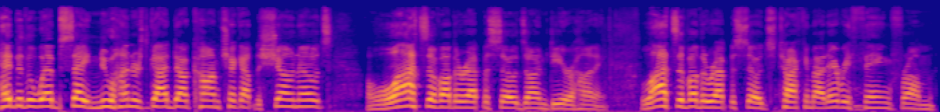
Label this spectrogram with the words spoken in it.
Head to the website, newhuntersguide.com. Check out the show notes. Lots of other episodes on deer hunting. Lots of other episodes talking about everything from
